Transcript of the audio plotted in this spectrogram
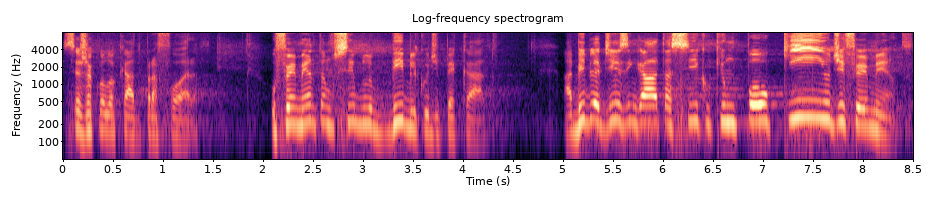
seja colocado para fora. O fermento é um símbolo bíblico de pecado. A Bíblia diz em Gálatas 5 que um pouquinho de fermento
